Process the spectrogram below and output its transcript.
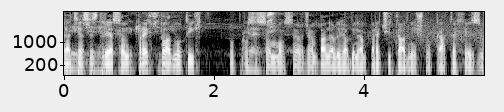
Bratia a sestry, ja som prechladnutý, poprosil som monsignora Giampanelliho, aby nám prečítal dnešnú katechézu.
